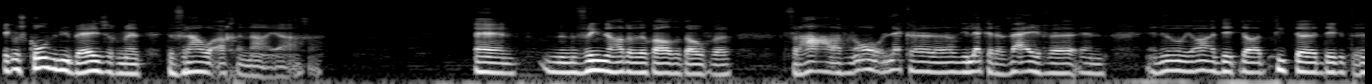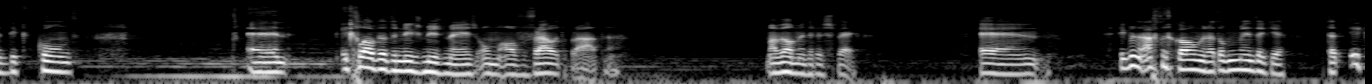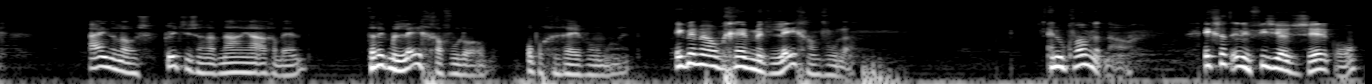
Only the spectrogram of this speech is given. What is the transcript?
Ik was continu bezig met de vrouwen achterna jagen. En met mijn vrienden hadden we het ook altijd over verhalen van oh lekker, die lekkere wijven en, en oh ja, dit, dat, tieten, dikke, dikke kont. En ik geloof dat er niks mis mee is om over vrouwen te praten. Maar wel met respect. En ik ben erachter gekomen dat op het moment dat, je, dat ik eindeloos kutjes aan het najagen ben, dat ik me leeg ga voelen op, op een gegeven moment. Ik ben me op een gegeven moment leeg gaan voelen. En hoe kwam dat nou? Ik zat in een visieuze cirkel,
